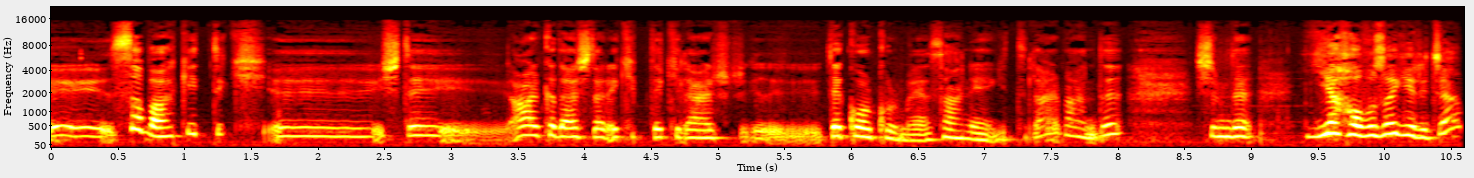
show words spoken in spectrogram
Ee, sabah gittik Ee, işte arkadaşlar ekiptekiler e, dekor kurmaya sahneye gittiler. Ben de şimdi ya havuza gireceğim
